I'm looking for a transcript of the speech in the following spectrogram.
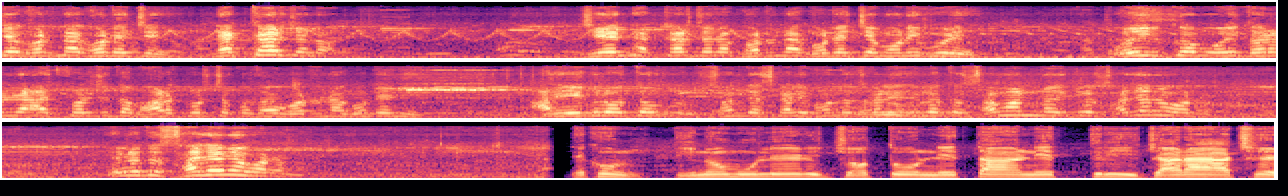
যে ঘটনা ঘটেছে, ন্যাক্কারজনক। যে ন্যাক্কারজনক ঘটনা ঘটেছে মণিপুরে ওই রকম ওই ধরনের আজ পর্যন্ত ভারতবর্ষে কোথাও ঘটনা ঘটেনি। আর এগুলো তো সন্দেশখালী ফন্দেশখালী এগুলো তো সামান্য, এগুলো সাজানো ঘটনা। এগুলো তো সাজানো ঘটনা। দেখুন, তৃণমূলের যত নেতা, নেত্রী যারা আছে,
